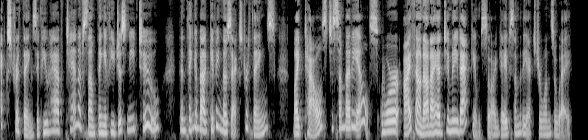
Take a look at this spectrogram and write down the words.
extra things. If you have 10 of something, if you just need two, then think about giving those extra things like towels to somebody else. Or I found out I had too many vacuums, so I gave some of the extra ones away,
